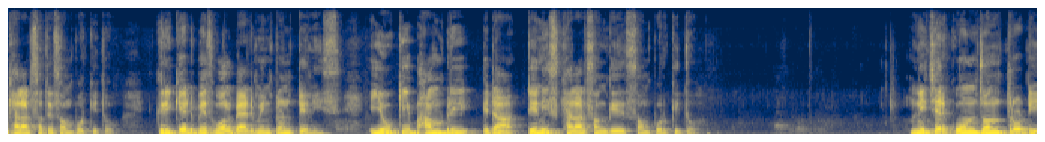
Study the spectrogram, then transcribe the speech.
খেলার সাথে সম্পর্কিত? Cricket, baseball, badminton, tennis. Yuki Bhambri এটা টেনিস খেলার সঙ্গে সম্পর্কিত। নিচের কোন যন্ত্রটি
